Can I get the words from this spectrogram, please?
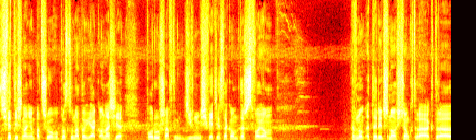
Świetnie się na nią patrzyło po prostu na to, jak ona się porusza w tym dziwnym świecie z taką też swoją pewną eterycznością, która, która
